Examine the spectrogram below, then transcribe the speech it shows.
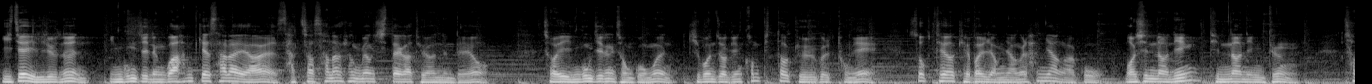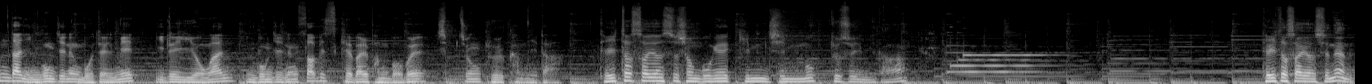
이제 인류는 인공지능과 함께 살아야 할 4차 산업혁명 시대가 되었는데요. 저희 인공지능 전공은 기본적인 컴퓨터 교육을 통해 소프트웨어 개발 역량을 함양하고 머신러닝, 딥러닝 등 첨단 인공지능 모델 및 이를 이용한 인공지능 서비스 개발 방법을 집중 교육합니다. 데이터 사이언스 전공의 김진묵 교수입니다. 데이터 사이언스는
